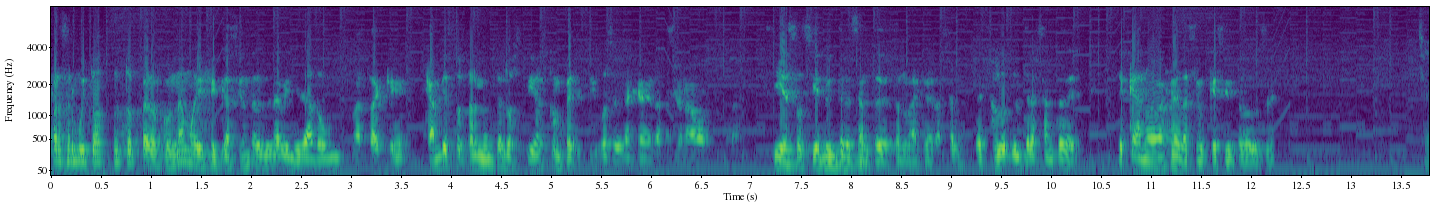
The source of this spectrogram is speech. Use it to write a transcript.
Para ser muy tonto, pero con una modificación de alguna habilidad o un ataque, cambias totalmente los tiers competitivos de una generación a otra. Y eso sí es lo interesante de esta nueva generación. De hecho, es lo interesante de, de cada nueva generación que se introduce. Sí.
